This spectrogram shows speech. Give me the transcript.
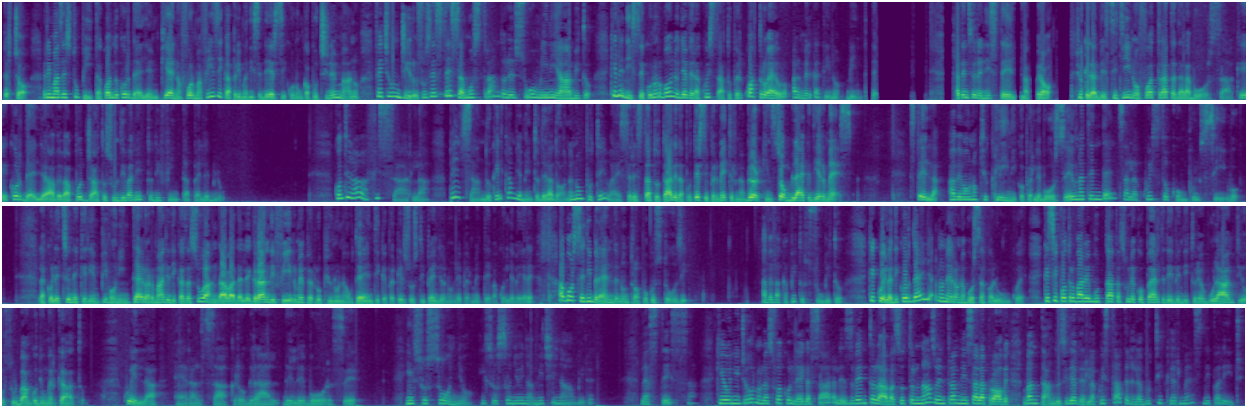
Perciò rimase stupita quando Cordelia, in piena forma fisica, prima di sedersi con un cappuccino in mano, fece un giro su se stessa mostrandole il suo mini abito, che le disse con orgoglio di aver acquistato per 4 euro al mercatino Vintage. L'attenzione di Stella, però, più che dal vestitino fu attratta dalla borsa che Cordelia aveva appoggiato sul divanetto di finta pelle blu. Continuava a fissarla, pensando che il cambiamento della donna non poteva essere stato tale da potersi permettere una Birkin so black di Hermès. Stella aveva un occhio clinico per le borse e una tendenza all'acquisto compulsivo. La collezione che riempiva un intero armadio di casa sua andava dalle grandi firme, per lo più non autentiche perché il suo stipendio non le permetteva quelle vere, a borse di brand non troppo costosi. Aveva capito subito che quella di Cordelia non era una borsa qualunque, che si può trovare buttata sulle coperte dei venditori ambulanti o sul banco di un mercato. Quella era il sacro graal delle borse, il suo sogno, il suo sogno inavvicinabile la stessa che ogni giorno la sua collega Sara le sventolava sotto il naso entrando in sala prove, vantandosi di averla acquistata nella boutique Hermès di Parigi.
